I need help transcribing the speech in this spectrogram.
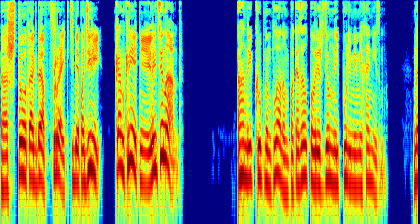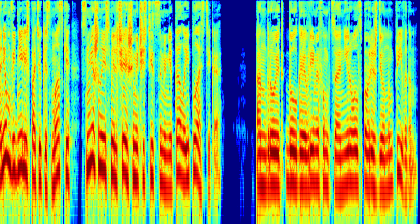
«А что тогда, Фрейк, тебе подери? Конкретнее, лейтенант!» Андрей крупным планом показал поврежденный пулями механизм. На нем виднелись потеки смазки, смешанные с мельчайшими частицами металла и пластика. Андроид долгое время функционировал с поврежденным приводом.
